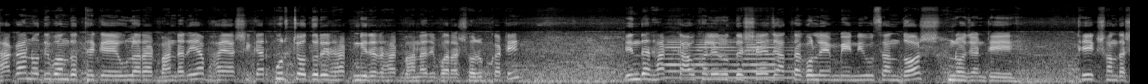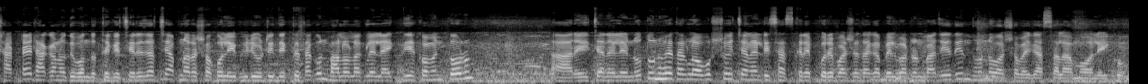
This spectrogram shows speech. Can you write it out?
ঢাকা নদীবন্দর থেকে উলারহাট ভান্ডারিয়া ভায়া শিকারপুর চৌধুরীর হাট, মিরের হাট, ভান্ডারিপাড়া স্বরূপকাঠি, ইন্দারহাট কাউখালীর উদ্দেশ্যে যাত্রা করলে এমবি নিউজ আন দশ। নৌযানটি ঠিক সন্ধ্যা সাতটায় ঢাকা নদীবন্দর থেকে ছেড়ে যাচ্ছে। আপনারা সকলে এই ভিডিওটি দেখতে থাকুন। ভালো লাগলে লাইক দিয়ে কমেন্ট করুন। আর এই চ্যানেলে নতুন হয়ে থাকলে অবশ্যই চ্যানেলটি সাবস্ক্রাইব করে পাশে থাকা বেল বাটন বাজিয়ে দিন। ধন্যবাদ সবাইকে। আসসালামু আলাইকুম।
